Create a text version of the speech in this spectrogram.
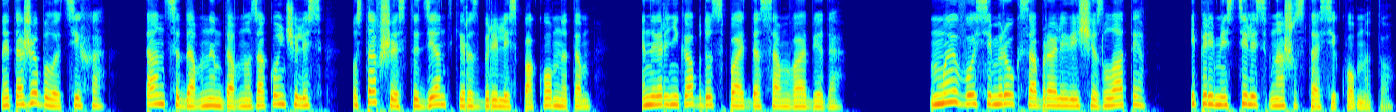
На этаже было тихо, танцы давным-давно закончились, уставшие студентки разбрелись по комнатам и наверняка будут спать до самого обеда. Мы в восемь рук собрали вещи Златы и переместились в нашу Стаси комнату.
